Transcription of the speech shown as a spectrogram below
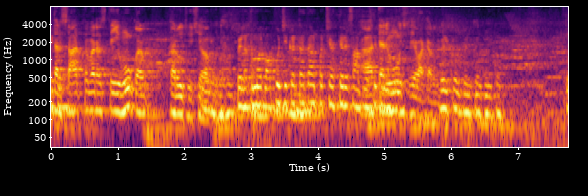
અત્યારે સાત વર્ષથી હું કરું છું સેવા પૂજા. પહેલાં તમારા બાપુજી કરતા હતા પછી અત્યારે સાત અત્યારે હું સેવા કરું બિલકુલ બિલકુલ બિલકુલ. તો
